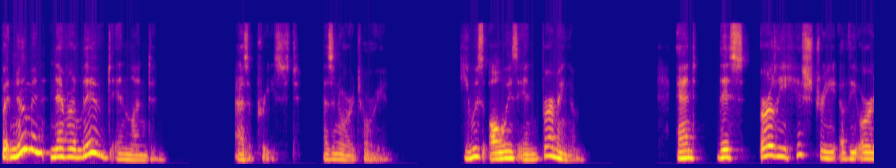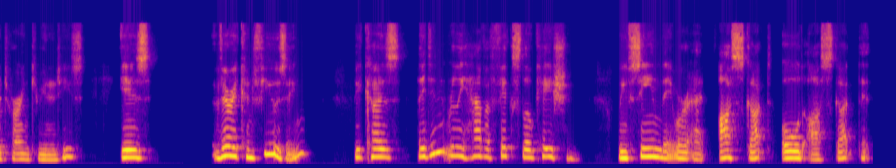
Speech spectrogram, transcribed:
But Newman never lived in London as a priest as an Oratorian. He was always in Birmingham. And this early history of the Oratorian communities is very confusing because they didn't really have a fixed location. We've seen they were at Oscott, Old Oscott, that,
